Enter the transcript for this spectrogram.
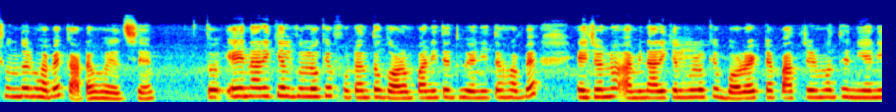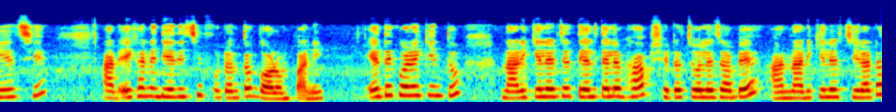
সুন্দরভাবে কাটা হয়েছে। তো এই নারিকেলগুলোকে ফুটান্ত গরম পানিতে ধুয়ে নিতে হবে। এই জন্য আমি নারিকেলগুলোকে বড় একটা পাত্রের মধ্যে নিয়ে নিয়েছি। আর এখানে দিয়ে দিচ্ছি ফুটান্ত গরম পানি। এতে করে কিন্তু নারিকেলের যে তেল তেলে ভাব, সেটা চলে যাবে আর নারিকেলের চিরাটা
